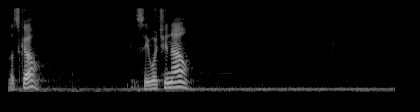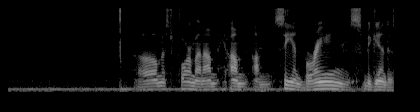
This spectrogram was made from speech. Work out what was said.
Let's go. Let's see what you know. Oh, Mr. Florimon, I'm, I'm, I'm seeing brains begin to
